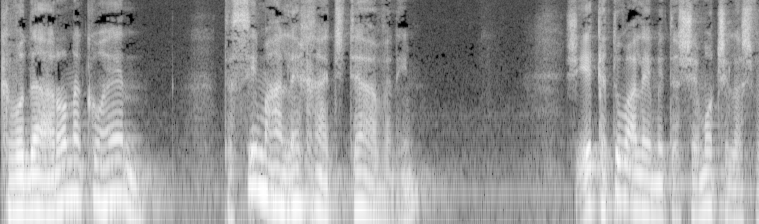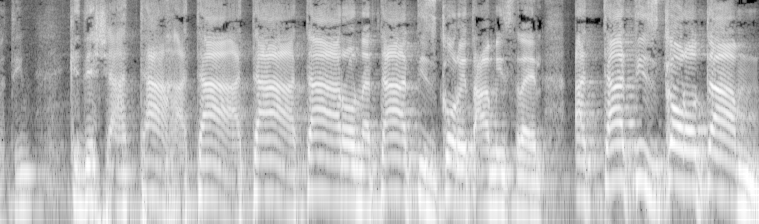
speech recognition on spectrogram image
כבוד אהרון הכהן, תשים עליך את שתי האבנים. שיהיה כתוב עליהם את השמות של השבטים, כדי שאתה, אתה, אתה, אתה אהרון, אתה תזכור את עם ישראל, אתה תזכור אותם.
